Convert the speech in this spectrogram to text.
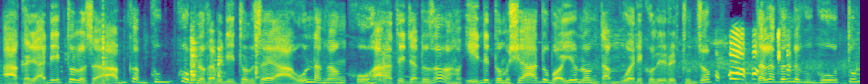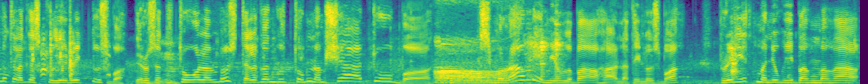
Ah, kaya dito lo sa abkab-kubkub na kami dito lo sa ah, unang ang kuha natin dyan sa init to masyado ba? Yun ang dagwa ni kulirik to. Talagang nagugutom na talaga sa kulirik to ba? Pero sa totoo lang Luz, talagang gutom na masyado ba? Kasi marami yung labahan natin Luz ba? Pilit man yung ibang mga,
